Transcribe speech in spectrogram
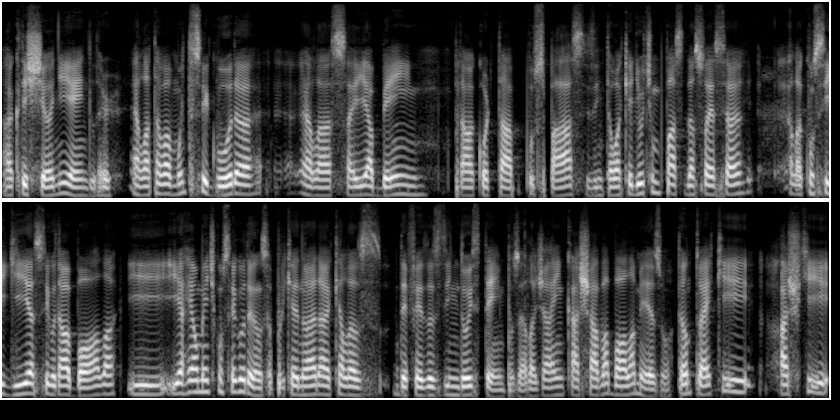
a Cristiane Endler. Ela estava muito segura, ela saía bem para cortar os passes. Então, aquele último passe da Suécia, ela conseguia segurar a bola e ia realmente com segurança, porque não era aquelas defesas em dois tempos, ela já encaixava a bola mesmo. Tanto é que acho que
